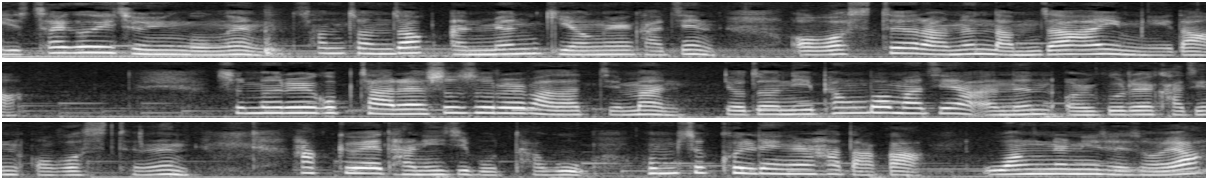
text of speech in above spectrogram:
이 책의 주인공은 선천적 안면 기형을 가진 어거스트라는 남자아이입니다. 27차례 수술을 받았지만 여전히 평범하지 않은 얼굴을 가진 어거스트는 학교에 다니지 못하고 홈스쿨링을 하다가 5학년이 돼서야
